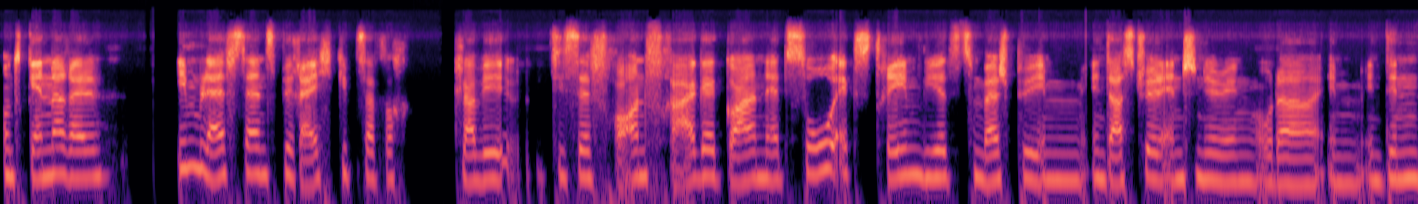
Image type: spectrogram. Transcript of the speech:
Und generell im Life Science Bereich gibt es einfach glaube ich, diese Frauenfrage gar nicht so extrem wie jetzt zum Beispiel im Industrial Engineering oder im, in, den,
